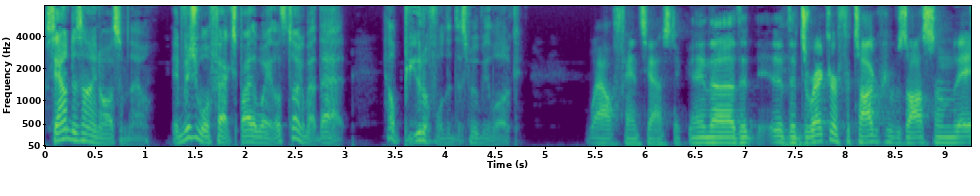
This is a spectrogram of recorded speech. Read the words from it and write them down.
Sound design awesome though. And visual effects, by the way, let's talk about that. How beautiful did this movie look? Wow, fantastic! And uh, the the director of photography was awesome. They,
